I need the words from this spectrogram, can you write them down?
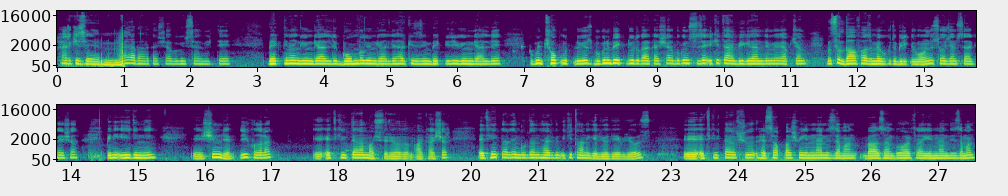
Herkese merhaba arkadaşlar. Bugün sizlerle beklenen gün geldi. Bomba gün geldi. Herkesin beklediği gün geldi. Bugün çok mutluyuz. Bugünü bekliyorduk arkadaşlar. Bugün size iki tane bilgilendirme yapacağım. Nasıl daha fazla mega kutu biriktiririm onu söyleyeceğim size arkadaşlar. Beni iyi dinleyin. Ee, şimdi ilk olarak e, etkinliklerden başlıyorum arkadaşlar. Etkinliklerden buradan her gün iki tane geliyor diye biliyoruz. Ee, etkinlikler şu hesaplaşma yenilendiği zaman bazen bu harita yenilendiği zaman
